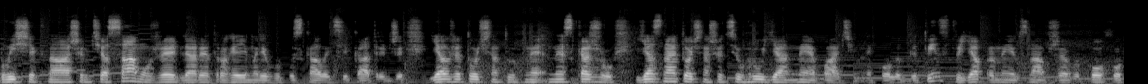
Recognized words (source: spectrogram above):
ближче к нашим часам, уже для ретрогеймерів випускали ці картриджі. Я вже точно тут не, не скажу. Я знаю точно, що цю гру я не бачив ніколи в дитинстві. Я про неї знав вже в епоху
